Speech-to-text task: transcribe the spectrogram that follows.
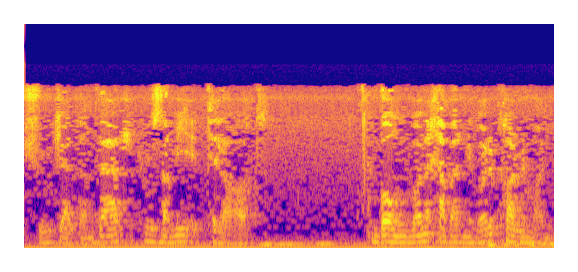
شروع کردم در روزنامه اطلاعات با عنوان خبرنگار پارلمانی.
